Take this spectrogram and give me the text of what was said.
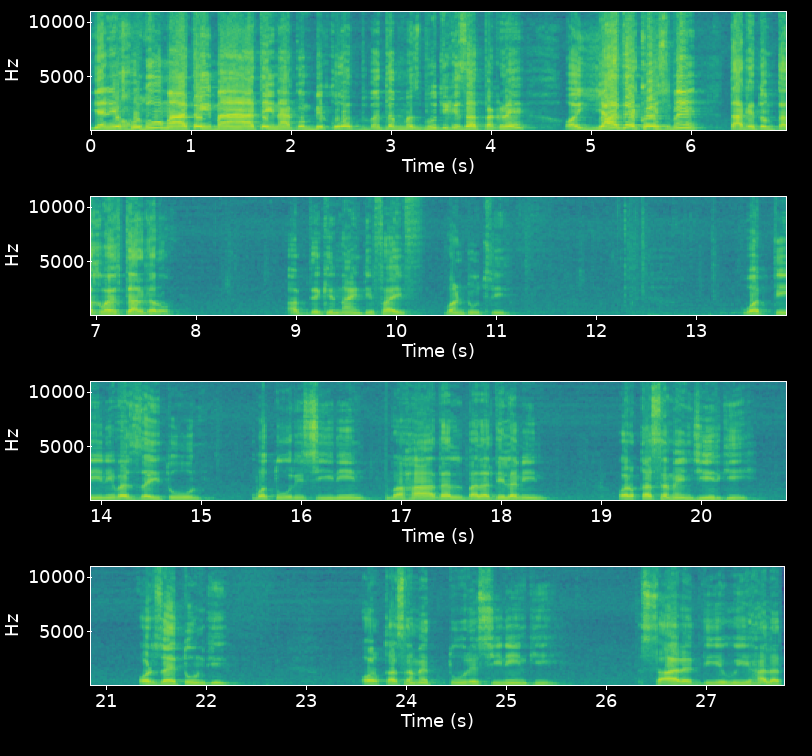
یعنی خدو ماں آتے ماں آتے ناکم بقوت مطلب مضبوطی کے ساتھ پکڑے اور یاد رکھو اس میں تاکہ تم تقوی اختیار کرو۔ اب دیکھیں ninety five, one two three. و تین و زیتون و توری سینین و حادل بلدل امین اور قسم انجیر کی اور زیتون کی اور قسم ہے تور سینین کی سارے دی ہوئی حالت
